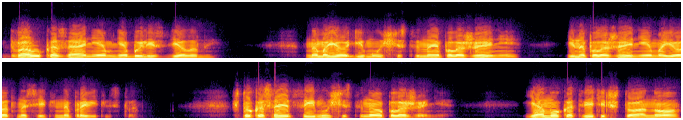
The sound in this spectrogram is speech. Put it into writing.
Два указания мне были сделаны на мое имущественное положение и на положение мое относительно правительства. Что касается имущественного положения, я мог ответить, что оно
